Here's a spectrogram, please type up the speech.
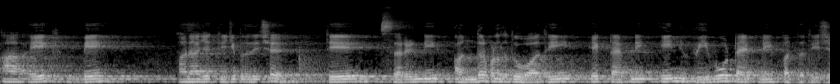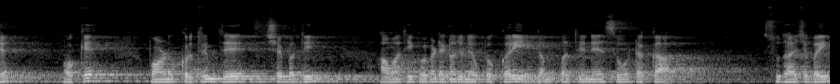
આ એક, બે અને આ જે ત્રીજી પદ્ધતિ છે તે શરીરની અંદર પણ થતું હોવાથી એક ટાઈપની ઇન વિવો ટાઈપની પદ્ધતિ છે. ઓકે પણ કૃત્રિમ જે છે બધી, આમાંથી કોઈ પણ ટેકનોલોજીનો ઉપયોગ કરી દંપતીને સો ટકા શું થાય છે ભાઈ?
